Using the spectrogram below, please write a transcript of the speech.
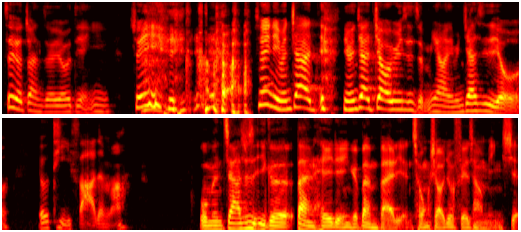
这个转折有点硬。所以，所以你们家的你们家的教育是怎么样？你们家是有有体罚的吗？我们家就是一个半黑脸，一个半白脸，从小就非常明显。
